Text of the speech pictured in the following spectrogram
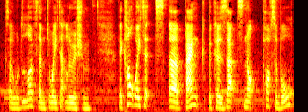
Because I would love them to wait at Lewisham. They can't wait at uh, Bank because that's not possible.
